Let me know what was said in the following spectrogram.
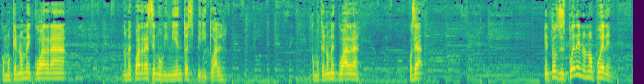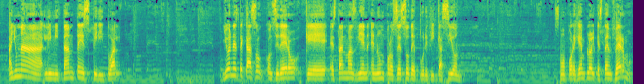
como que no me cuadra, no me cuadra ese movimiento espiritual, como que no me cuadra, o sea, entonces, ¿pueden o no pueden? ¿Hay una limitante espiritual? Yo en este caso considero que están más bien en un proceso de purificación. Como por ejemplo el que está enfermo.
